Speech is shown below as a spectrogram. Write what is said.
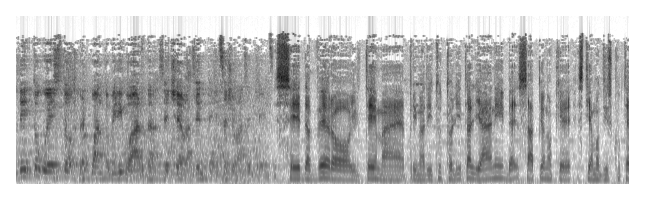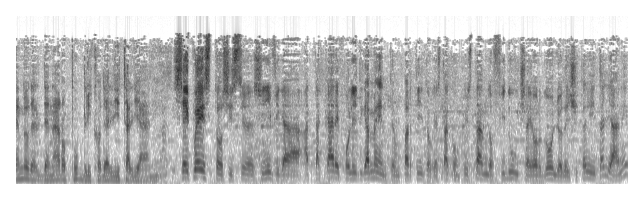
Detto questo, per quanto mi riguarda, se c'è una sentenza, c'è una sentenza. Se davvero il tema è prima di tutto gli italiani, beh, sappiano che stiamo discutendo del denaro pubblico degli italiani. Se questo significa attaccare politicamente un partito che sta conquistando fiducia e orgoglio dei cittadini italiani,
